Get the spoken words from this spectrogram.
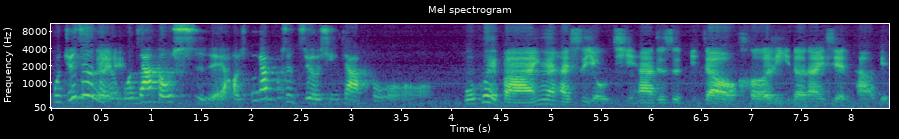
我觉得这个每个国家都是哎、欸，好像应该不是只有新加坡。不会吧？因为还是有其他就是比较合理的那一些 target。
